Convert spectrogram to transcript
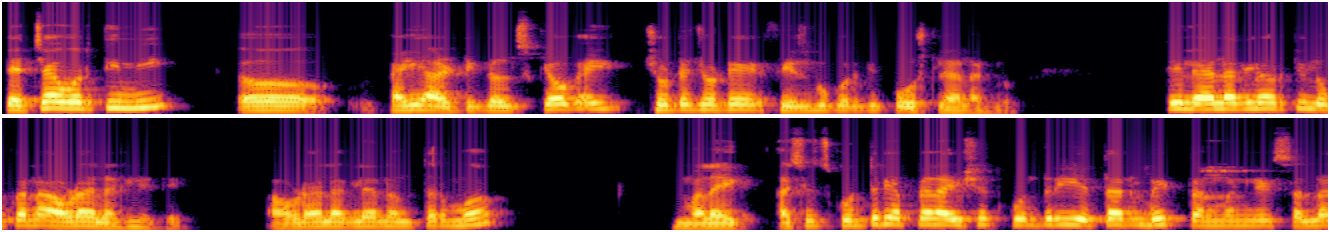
त्याच्यावरती मी काही आर्टिकल्स किंवा काही छोटे छोटे फेसबुकवरती पोस्ट लिहायला लागलो. ते लिहायला लागल्यावरती लोकांना आवडायला लागले ते. आवडायला लागल्यानंतर मग मला एक असेच कोणतरी आपल्याला आयुष्यात कोणतरी येतात भेटतात म्हणजे सल्ला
